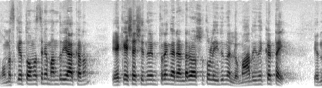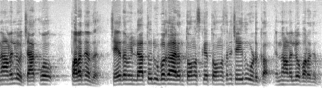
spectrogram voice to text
തോമസ് കെ തോമസിനെ മന്ത്രിയാക്കണം. എ കെ ശശീന്ദ്രൻ ഇത്രയും രണ്ടര വർഷത്തോളം ഇരുന്നല്ലോ മാറി നിൽക്കട്ടെ എന്നാണല്ലോ ചാക്കോ പറഞ്ഞത്. ഛേദമില്ലാത്ത ഒരു ഉപകാരം തോമസ് കെ തോമസിന് ചെയ്തു കൊടുക്കാം എന്നാണല്ലോ പറഞ്ഞത്.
